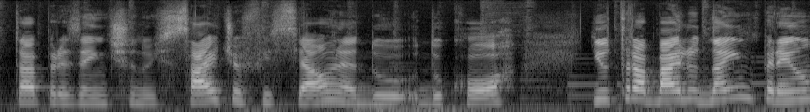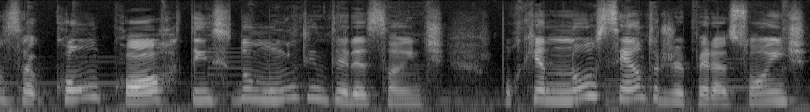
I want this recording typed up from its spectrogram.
está presente no site oficial né, do, do COR. E o trabalho da imprensa com o COR tem sido muito interessante, porque no centro de operações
